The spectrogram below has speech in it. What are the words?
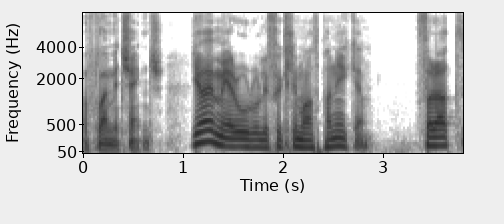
of climate change. Jag är mer orolig för klimatpaniken. För att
